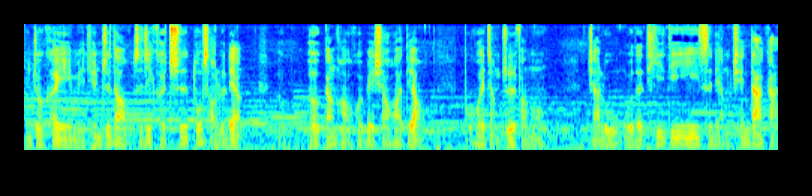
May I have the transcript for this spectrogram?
你就可以每天知道自己可以吃多少热量，而刚好会被消化掉，不会长脂肪哦。假如我的 TDE 是两千大卡，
